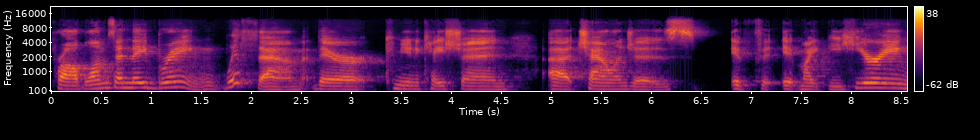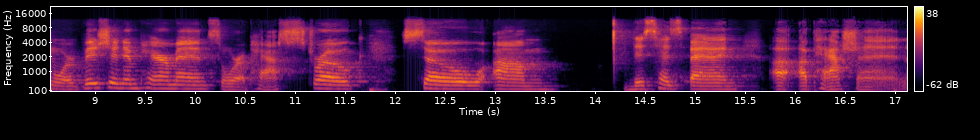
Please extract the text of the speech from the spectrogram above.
problems, and they bring with them their communication uh, challenges. If it might be hearing or vision impairments or a past stroke. So, um, this has been a, a passion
